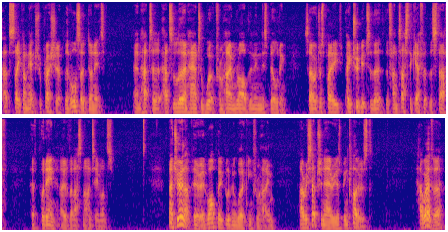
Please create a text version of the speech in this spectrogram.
had to take on the extra pressure, they've also done it and had to had to learn how to work from home rather than in this building. So I just pay pay tribute to the, the fantastic effort the staff have put in over the last 19 months. Now during that period, while people have been working from home, our reception area has been closed. However,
